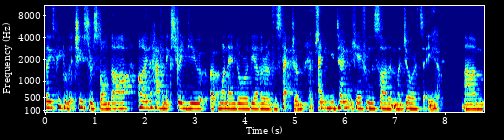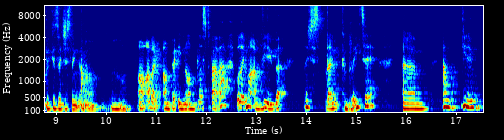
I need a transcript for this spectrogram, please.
those people that choose to respond are either have an extreme view at one end or the other of the spectrum, Absolutely. and you don't hear from the silent majority yeah. um, because they just think, oh, oh, I don't, I'm pretty nonplussed about that. Well, they might have a view, but they just don't complete it. Um, and you know,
